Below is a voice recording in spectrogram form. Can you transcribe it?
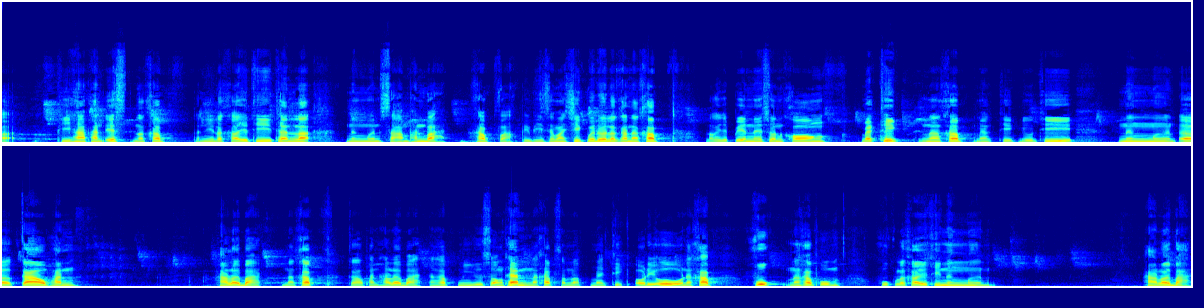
า P5000S นะครับ ตัวนี้ราคาอยู่ที่แท่นละ 13,000 บาทนะครับ ฝากพี่ๆสมาชิกไว้ด้วยแล้วกันนะครับ แล้วก็จะเป็นในส่วนของ m a c t i c นะครับ m a c t i c อยู่ที่10,000เอ่อ9,500 บาทนะครับ 9,500 บาทนะครับ มีอยู่ 2 แท่นนะครับสำหรับ m a c t i c Audio นะครับ ฟุกนะครับผม ฟุกราคาอยู่ที่ 10,000 500 บาท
